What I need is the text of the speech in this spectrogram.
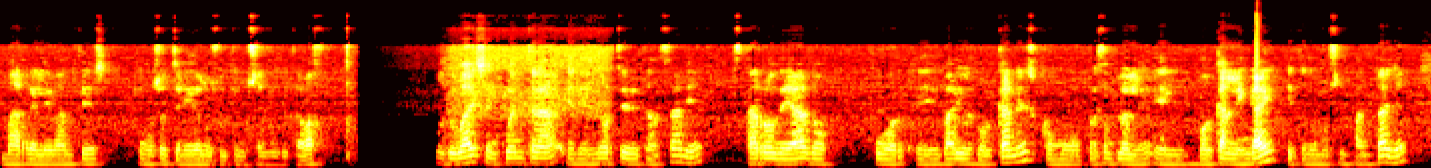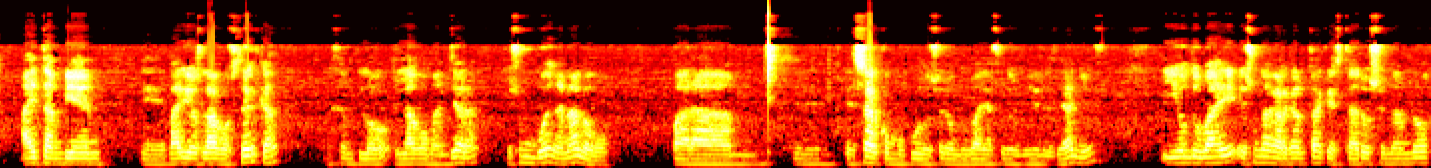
más relevantes que hemos obtenido en los últimos años de trabajo. Uruguay se encuentra en el norte de Tanzania, está rodeado por eh, varios volcanes, como por ejemplo el, volcán Lengai, que tenemos en pantalla. Hay también eh, varios lagos cerca, por ejemplo el lago Manjara, que es un buen análogo para eh, pensar cómo pudo ser Olduvai hace dos millones de años. Y Olduvai es una garganta que está erosionando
